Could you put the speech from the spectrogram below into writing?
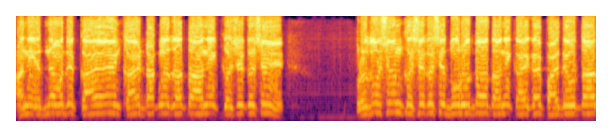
आणि यज्ञामध्ये काय काय टाकलं जातं आणि कसे कसे प्रदूषण कसे कसे दूर होतात आणि काय काय फायदे होतात.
